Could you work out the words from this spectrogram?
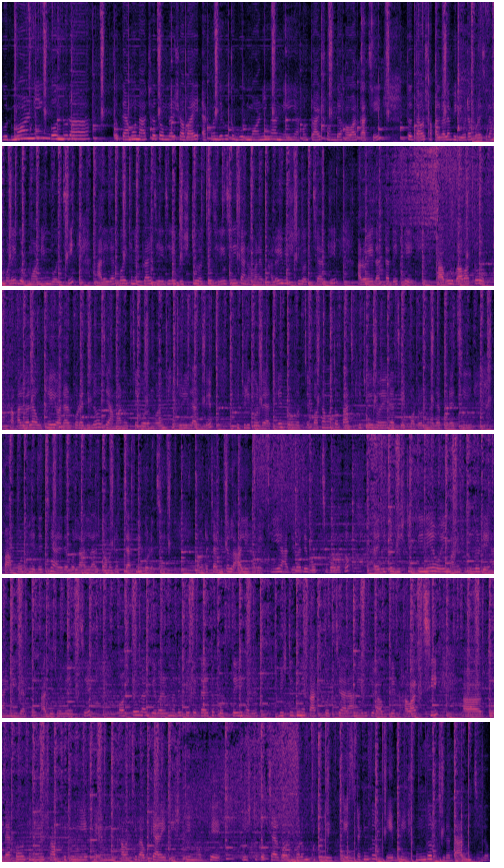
Good morning বন্ধুরা। তো কেমন আছো তোমরা সবাই? এখন যেহেতু গুড মর্নিং আর নেই, এখন প্রায় সন্ধে হওয়ার কাছেই, তো তাও সকালবেলা ভিডিওটা করেছিলাম বলেই গুড মর্নিং বলছি। আর এই দেখো, এখানে প্রায় ঝিরিঝিরি বৃষ্টি হচ্ছে। ঝিরিঝিরি কেন? মানে ভালোই বৃষ্টি হচ্ছে আর কি। আর ওয়েদারটা দেখে, বাবুর বাবা তো সকালবেলা উঠেই অর্ডার করে দিল যে আমার হচ্ছে গরম গরম খিচুড়ি লাগবে। খিচুড়ি করবে আজকে। তো হচ্ছে কথা মতো কাজ, খিচুড়ি হয়ে গেছে, পটল ভাজা করেছি, পাঁপড় ভেজেছি, আর দেখো লাল লাল টমেটোর চাটনি করেছি। টমেটোর চাটনি তো লালই হবে, কি আজে বাজে বকছি বলো তো? আর এদিকে বৃষ্টির দিনে ওই মানুষগুলো রেহাই নেই দেখো কাজে চলে এসছে। কষ্টও লাগছে, এবার ওনাদের পেটের দায় তো করতেই হবে। বৃষ্টির দিনে কাজ করছে, আর আমি এদিকে বাবুকে খাওয়াচ্ছি। তো দেখো এখানে সব কিছু নিয়ে খাওয়াচ্ছি বাবুকে, আর এই বৃষ্টির মধ্যে বৃষ্টি করছে আর গরম গরম খিচুড়ি। টেস্টটা কিন্তু হেভি সুন্দর ছিল দারুণ ছিল।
